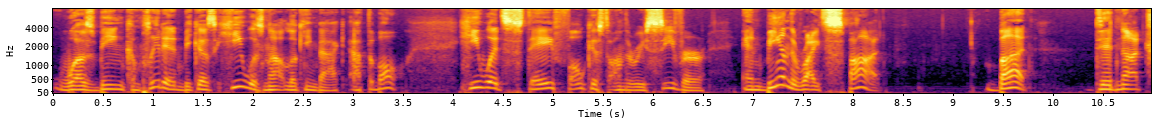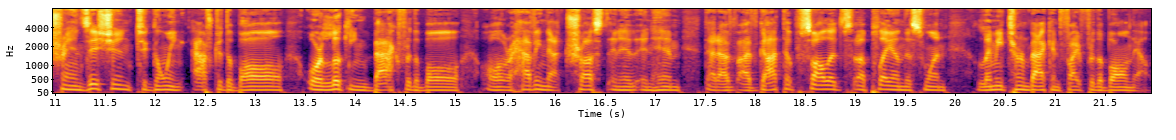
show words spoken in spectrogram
was being completed because he was not looking back at the ball. He would stay focused on the receiver and be in the right spot, but did not transition to going after the ball or looking back for the ball or having that trust in, in him that I've, I've got the solid uh, play on this one. Let me turn back and fight for the ball now.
